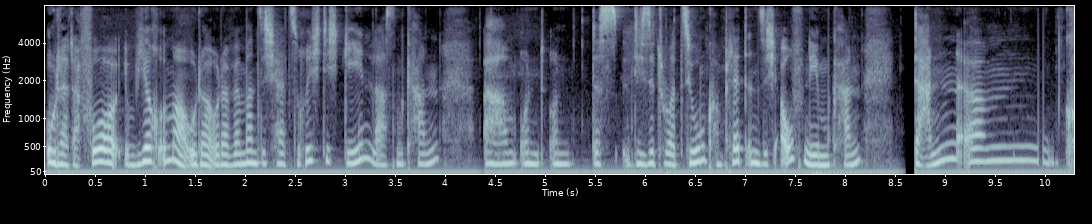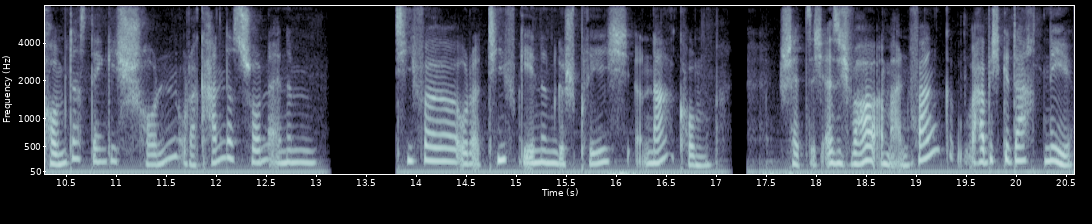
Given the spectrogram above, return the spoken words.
Oder davor, wie auch immer, oder, oder wenn man sich halt so richtig gehen lassen kann ähm, und, und das, die Situation komplett in sich aufnehmen kann, dann ähm, kommt das, denke ich, schon oder kann das schon einem tiefer oder tiefgehenden Gespräch nahe kommen, schätze ich. Also ich war am Anfang, habe ich gedacht, nee,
